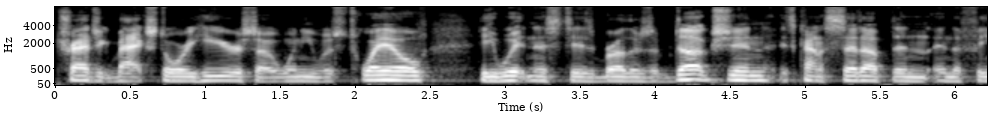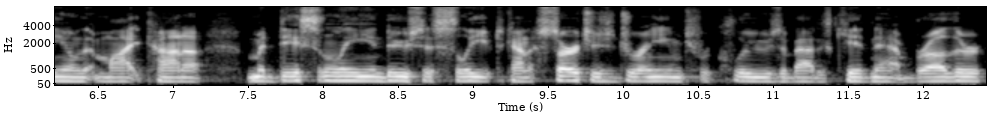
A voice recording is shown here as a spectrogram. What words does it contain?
tragic backstory here. So when he was 12, he witnessed his brother's abduction. It's kind of set up in, in the film that Mike kind of medicinally induces sleep to kind of search his dreams for clues about his kidnapped brother.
